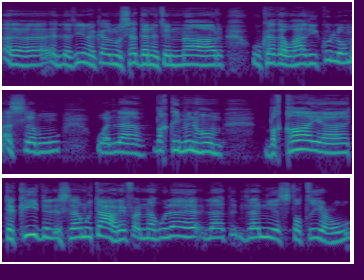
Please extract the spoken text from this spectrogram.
آه، الذين كانوا سدنة النار وكذا وهذه كلهم أسلموا ولا بقي منهم بقايا. تكيد الإسلام وتعرف أنه لا, لا لن يستطيعوا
